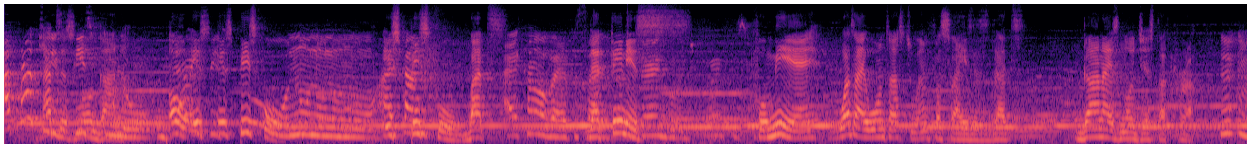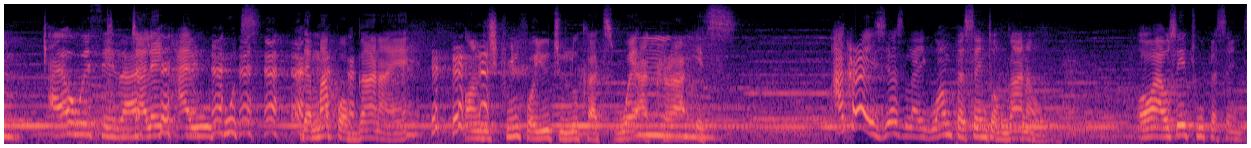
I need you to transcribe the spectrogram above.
No. Accra too That is is not peaceful. Ghana. Oh, it's- it's peaceful. Oh, no, no, no, no. It's peaceful, but I can't overemphasize. The thing is- very good. Very peaceful. for me, eh, what I want us to emphasize is that Ghana is not just Accra. I always say that. Charlie, I will put the map of Ghana eh, on the screen for you to look at where Accra Mm. is. Accra is just like 1% of Ghana, oh. or I would say 2%.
